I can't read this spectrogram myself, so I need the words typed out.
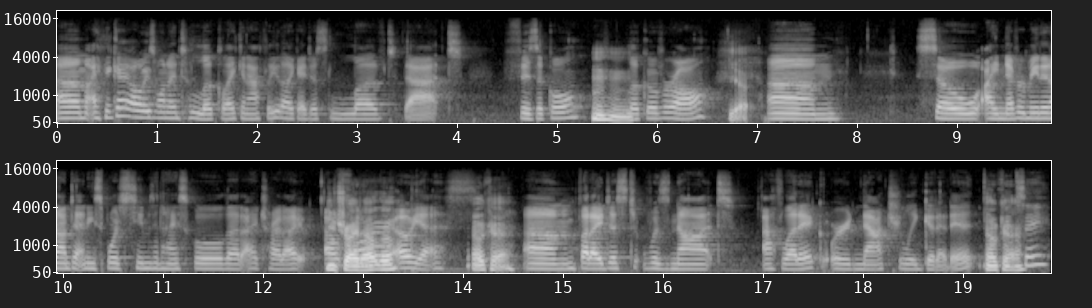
Um, I think I always wanted to look like an athlete. Like I just loved that physical Mm-hmm. look overall. Yeah. Um, so I never made it onto any sports teams in high school that I tried out. You tried out, though? Oh yes. Okay. Um, but I just was not athletic or naturally good at it. You Okay. could say.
